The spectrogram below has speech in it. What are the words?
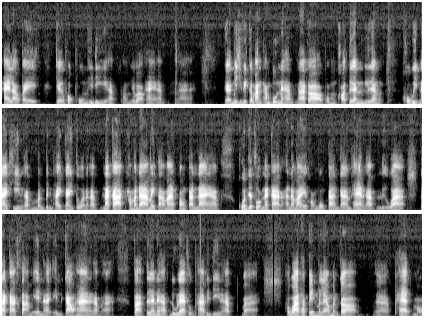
ให้เราไปเจอภพภูมิที่ดีครับ ผมจะบอกให้ครับ อ่า เกิดมีชีวิตก็หมั่นทำบุญนะครับ แล้วก็ผมขอเตือนเรื่องโควิด -19 ครับ มันเป็นภัยใกล้ตัวนะครับ หน้ากากธรรมดาไม่สามารถป้องกันได้นะครับ ควรจะสวมหน้ากากอนามัยของวงการการแพทย์ครับ หรือว่าหน้ากาก 3N นะ N95 นะครับ อ่า ฝากเตือนนะครับ ดูแลสุขภาพดีๆนะครับ อ่า เพราะว่าถ้าเป็นมาแล้วมันก็ อ่า แพทย์หมอ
